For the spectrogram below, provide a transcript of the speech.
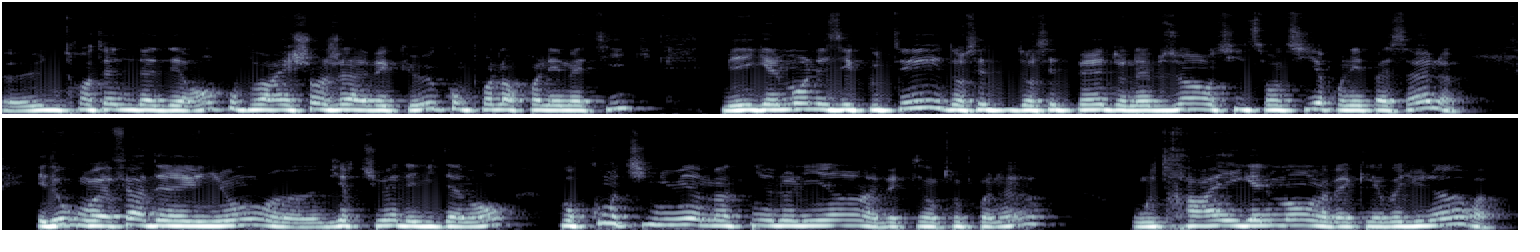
euh, une trentaine d'adhérents pour pouvoir échanger avec eux, comprendre leurs problématiques, mais également les écouter. Dans cette, dans cette période, on a besoin aussi de sentir qu'on n'est pas seul. Et donc on va faire des réunions virtuelles évidemment pour continuer à maintenir le lien avec les entrepreneurs. On travaille également avec la Voix du Nord,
